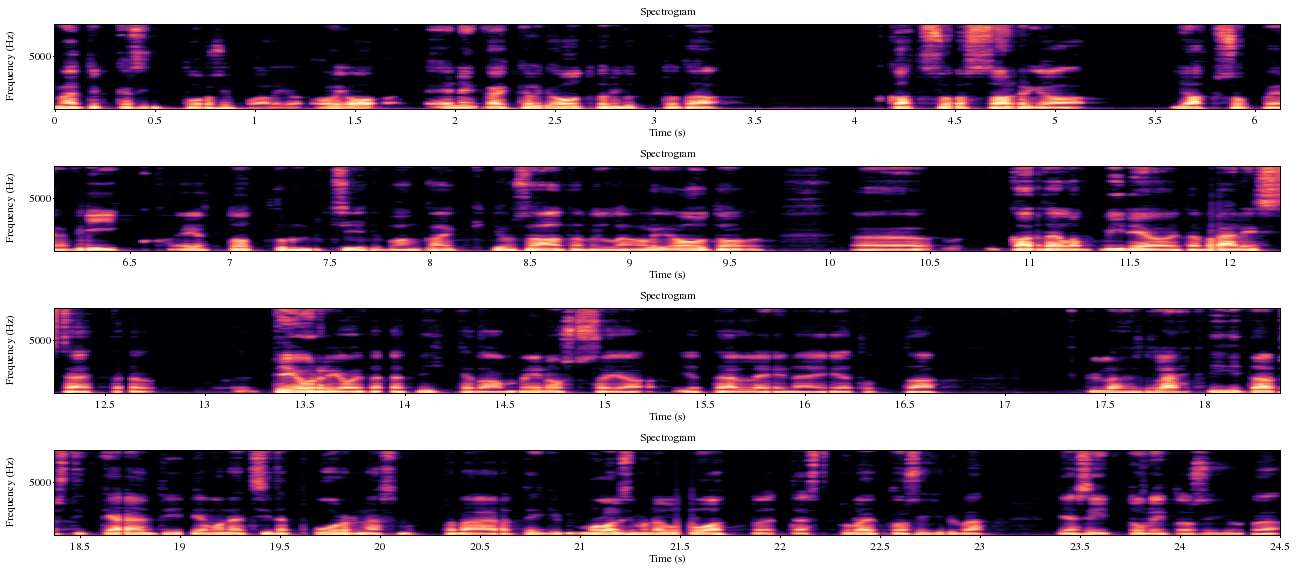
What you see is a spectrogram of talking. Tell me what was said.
Mä tykkäsin tosi paljon. Oli, ennen kaikkea oli outo niin kuin, tota, katsoa sarjaa jakso per viikko. Ei ole tottunut nyt siihen, vaan kaikki on saatavilla. Oli outo katella videoita välissä, että teorioita, että mikä tämä on menossa ja, ja tälleen näin. Ja tota, kyllähän se lähti hitaasti käyntiin ja monet siitä purnas, mutta mä jotenkin, mulla oli semmoinen luotto, että tästä tulee tosi hyvä ja siitä tuli tosi hyvä.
